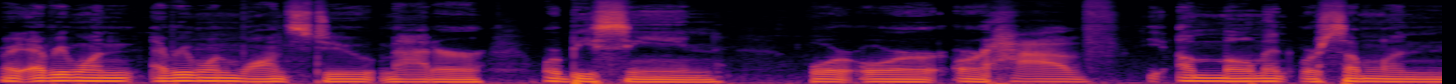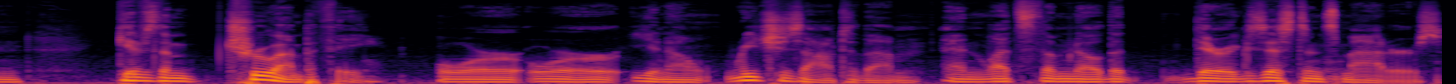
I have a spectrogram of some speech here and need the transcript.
Right? Everyone everyone wants to matter or be seen or or or have a moment where someone gives them true empathy or or you know reaches out to them and lets them know that their existence matters.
